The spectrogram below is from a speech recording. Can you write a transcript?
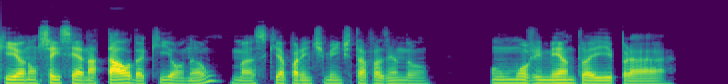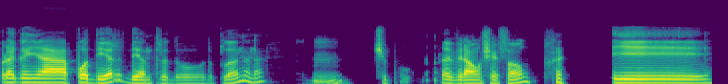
que eu não sei se é Natal daqui ou não, mas que aparentemente está fazendo um movimento aí para para ganhar poder dentro do, do plano, né? Uhum. Tipo, para virar um chefão. e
